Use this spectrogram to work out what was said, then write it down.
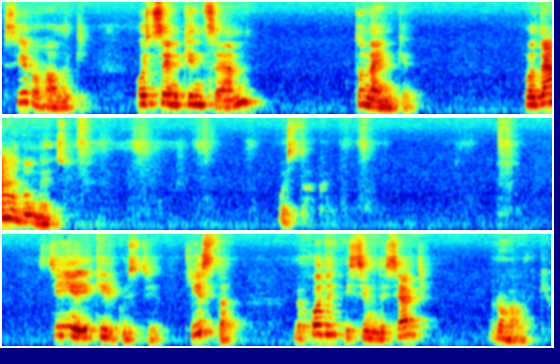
Всі рогалики. Ось цим кінцем, тоненьким, кладемо донизу. Ось так. З цієї кількості тіста виходить 80 рогаликів.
